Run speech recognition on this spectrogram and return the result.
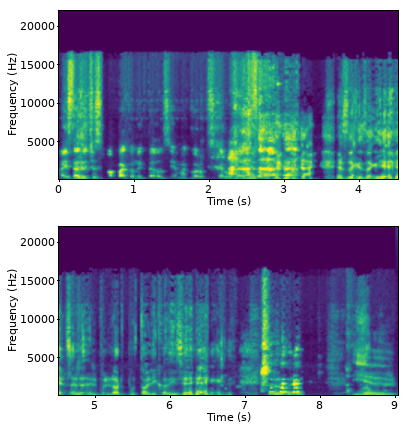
Ahí está, de hecho, su papá conectado, se llama Corpus Carbonizer. Ese que está aquí, es el, el Lord Butólico, dice. y el,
